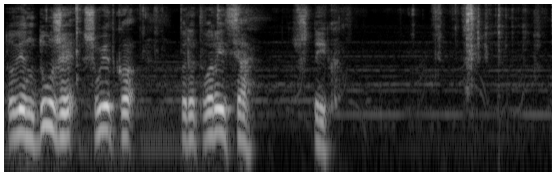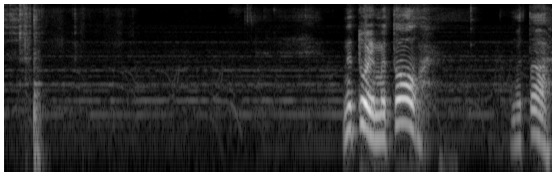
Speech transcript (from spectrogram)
то він дуже швидко перетвориться в штик. Не той метал, не та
